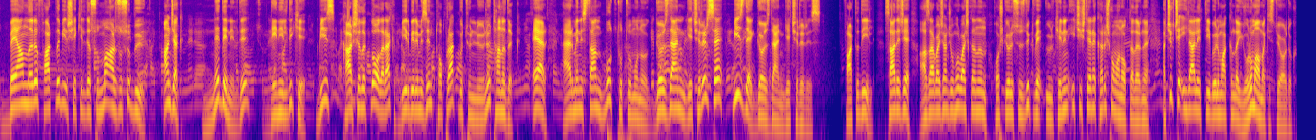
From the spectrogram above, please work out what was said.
beyanları farklı bir şekilde sunma arzusu büyük. Ancak ne denildi? Denildi ki biz karşılıklı olarak birbirimizin toprak bütünlüğünü tanıdık. Eğer Ermenistan bu tutumunu gözden geçirirse biz de gözden geçiririz. Farklı değil. Sadece Azerbaycan Cumhurbaşkanı'nın hoşgörüsüzlük ve ülkenin iç işlerine karışmama noktalarını açıkça ihlal ettiği bölüm hakkında yorum almak istiyorduk.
